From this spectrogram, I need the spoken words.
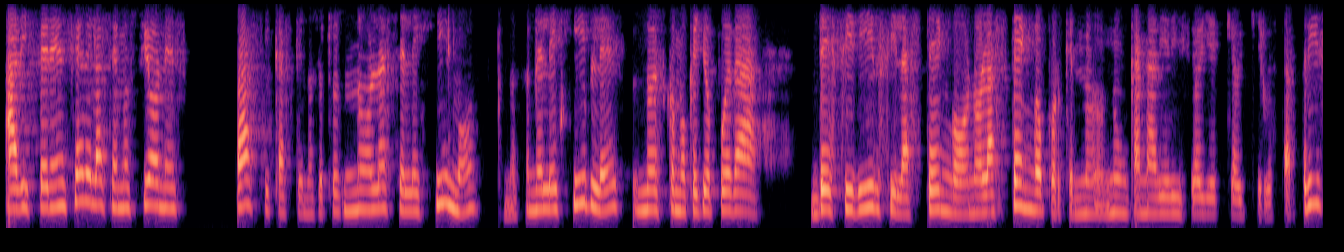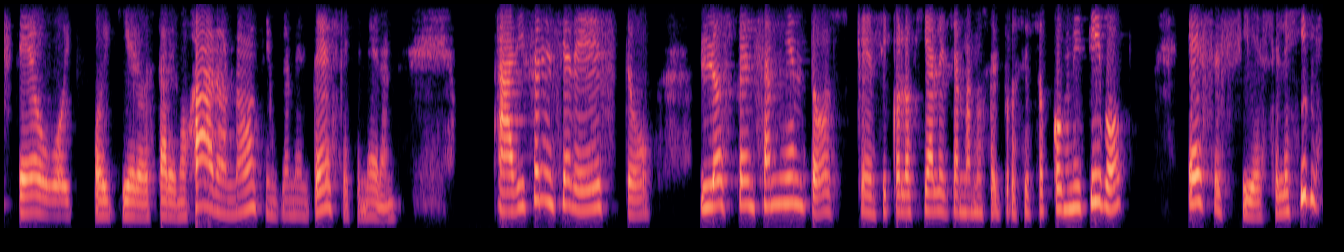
a diferencia de las emociones básicas que nosotros no las elegimos, no son elegibles, no es como que yo pueda decidir si las tengo o no las tengo, porque nunca nadie dice, oye, que hoy quiero estar triste o hoy, hoy quiero estar enojado, ¿no? Simplemente se generan. A diferencia de esto, Los pensamientos, que en psicología les llamamos el proceso cognitivo, ese sí es elegible.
